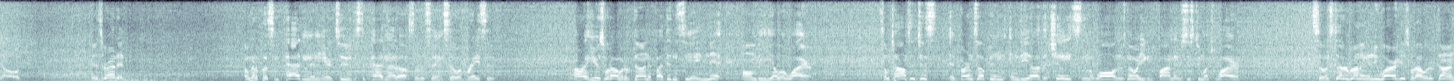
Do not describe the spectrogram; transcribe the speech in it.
Dog. It's running. I'm gonna put some padding in here too, just to padding that up so this ain't so abrasive. All right, here's what I would have done if I didn't see a nick on the yellow wire. Sometimes it just, it burns up in, in the, uh, the chase, in the wall, and there's no way you can find it. It's just too much wire. So instead of running a new wire, here's what I would have done.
